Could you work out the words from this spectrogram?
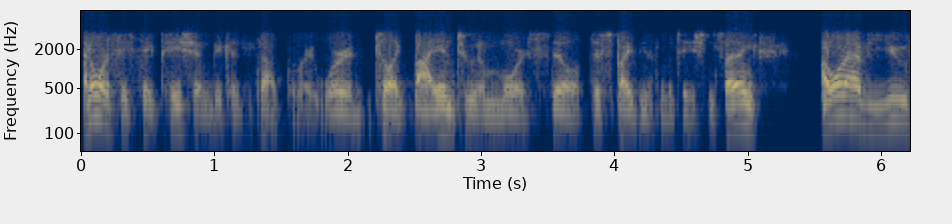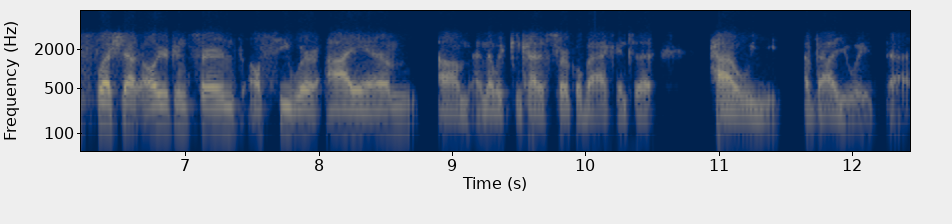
I don't want to say stay patient because it's not the right word to like buy into him more still, despite these limitations. So I think I want to have you flesh out all your concerns. I'll see where I am, um, and then we can kind of circle back into how we evaluate that.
